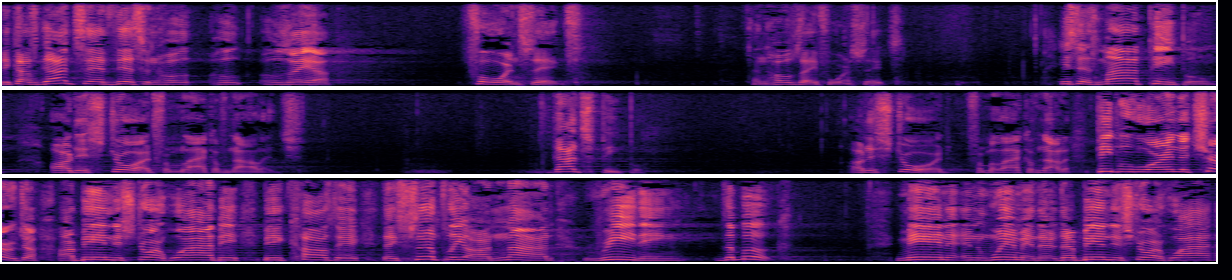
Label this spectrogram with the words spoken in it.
Because God said this in Hosea 4 and 6. And Hosea 4 and 6. He says, My people are destroyed from lack of knowledge. God's people are destroyed from a lack of knowledge. People who are in the church are, are being destroyed. Why? Be, because they, they simply are not reading the book. Men and women, they're, they're being destroyed. Why?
